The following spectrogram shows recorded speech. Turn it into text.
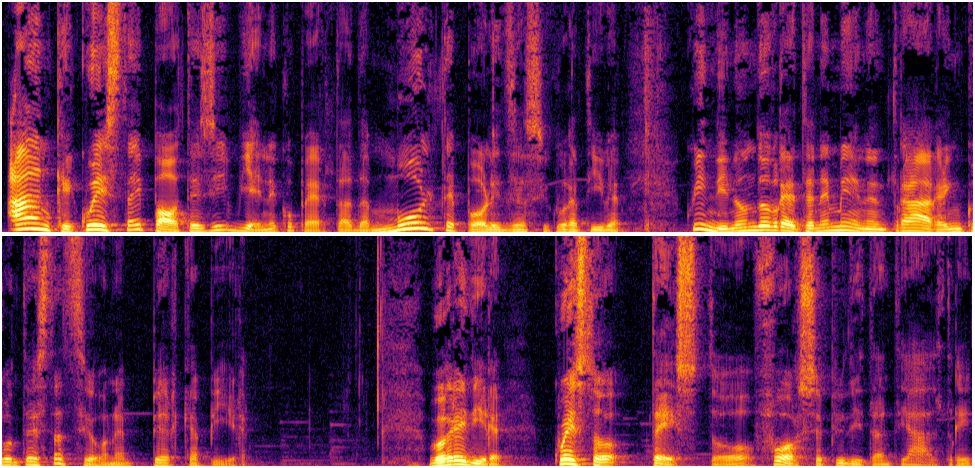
anche questa ipotesi viene coperta da molte polizze assicurative, quindi non dovrete nemmeno entrare in contestazione per capire. Vorrei dire, questo testo, forse più di tanti altri,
